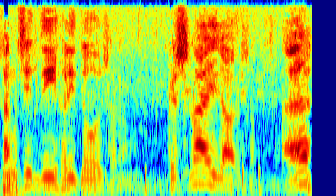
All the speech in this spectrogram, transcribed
Samsiddhi Haritosana. Krishna is also. Huh?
